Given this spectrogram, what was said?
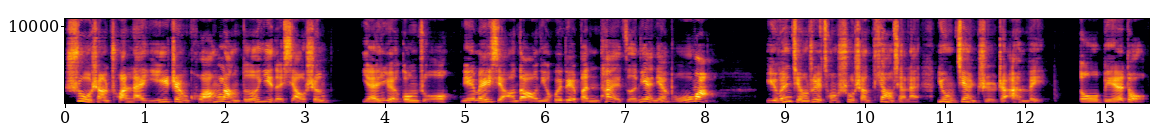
树上传来一阵狂浪得意的笑声。颜月公主，你没想到你会对本太子念念不忘。宇文景睿从树上跳下来，用剑指着暗卫：“都别动，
